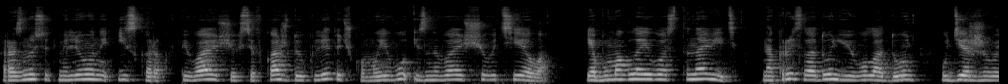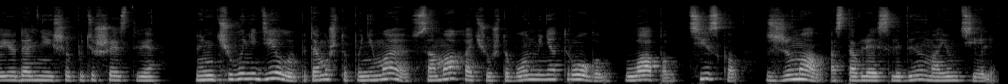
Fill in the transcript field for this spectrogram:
разносит миллионы искорок, впивающихся в каждую клеточку моего изнывающего тела. Я бы могла его остановить, накрыть ладонью его ладонь, удерживая ее дальнейшее путешествие, но ничего не делаю, потому что понимаю, сама хочу, чтобы он меня трогал, лапал, тискал, сжимал, оставляя следы на моем теле.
